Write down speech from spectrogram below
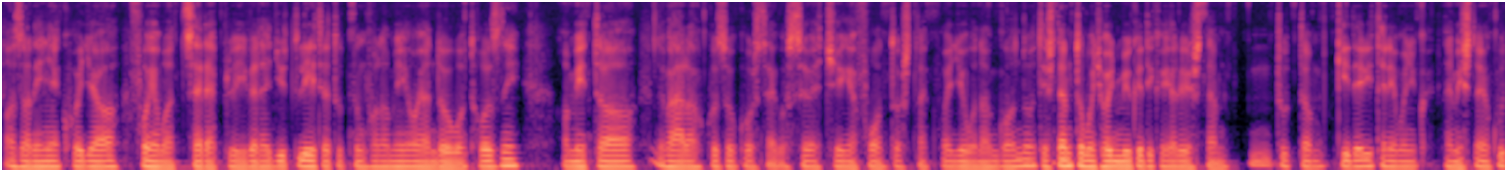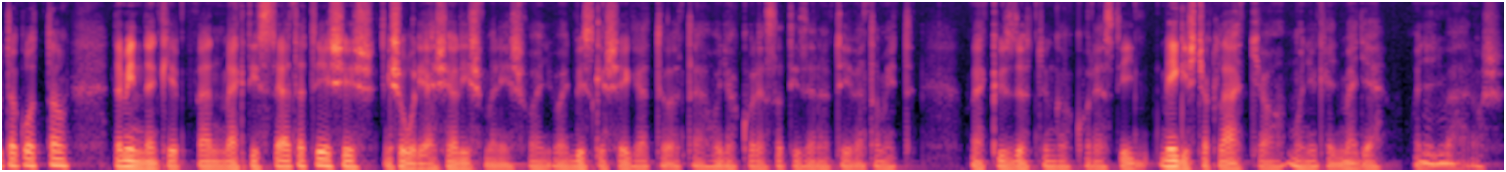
Az a lényeg, hogy a folyamat szereplőivel együtt létre tudtunk valami olyan dolgot hozni, amit a Vállalkozók Országos Szövetsége fontosnak vagy jónak gondolt, és nem tudom, hogy hogy működik a jelölés, nem tudtam kideríteni, mondjuk nem is nagyon kutakodtam, de mindenképpen megtiszteltetés és, és óriási elismerés vagy, vagy büszkeséggel tölt el, hogy akkor ezt a 15 évet, amit megküzdöttünk, akkor ezt így mégiscsak látja mondjuk egy megye vagy egy mhm. város.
